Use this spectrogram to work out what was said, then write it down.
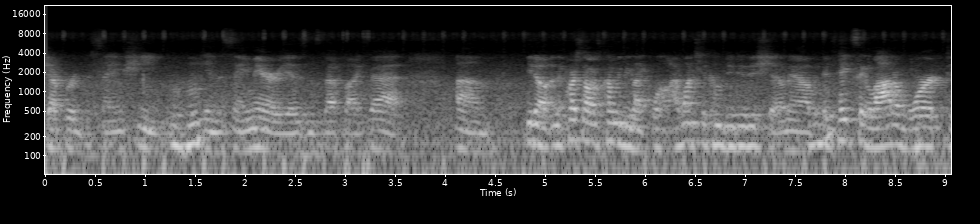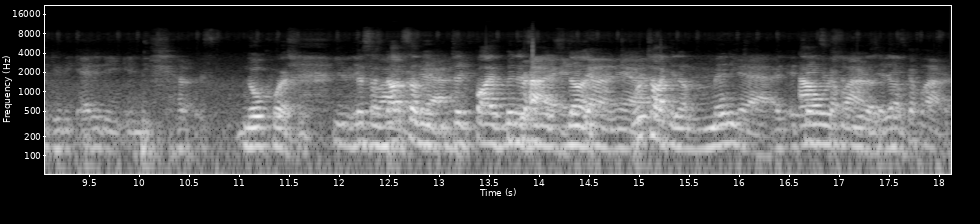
shepherd the same sheep Mhm. in the same areas and stuff like that. Um, you know, and the question always comes to me like, well, I want you to come to do this show. Now, Mhm. it takes a lot of work to do the editing in these shows. No question. You- This is not something yeah. you take five minutes Right, and it's and done. done, yeah. We're talking a many Yeah, it, it takes hours a couple to do hours. It yeah. takes a couple hours.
